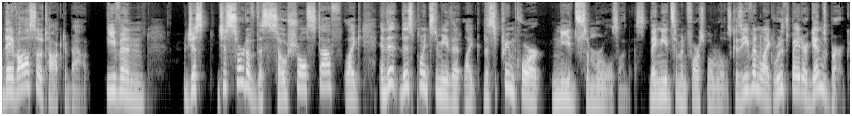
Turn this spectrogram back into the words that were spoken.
they've also talked about even just just sort of the social stuff like and th- this points to me that like the supreme court needs some rules on this they need some enforceable rules because even like ruth bader ginsburg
